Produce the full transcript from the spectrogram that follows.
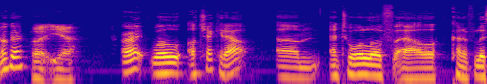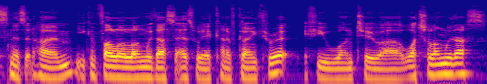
Okay, but yeah. All right. Well, I'll check it out. Um, and to all of our kind of listeners at home, you can follow along with us as we're kind of going through it. If you want to uh, watch along with us,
